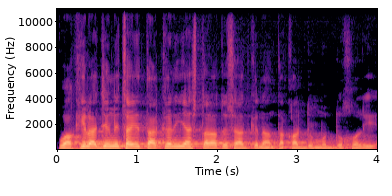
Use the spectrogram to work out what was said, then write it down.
Wakila jeung dicaritakeun ya 100 saat kana taqaddumud dukhuli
